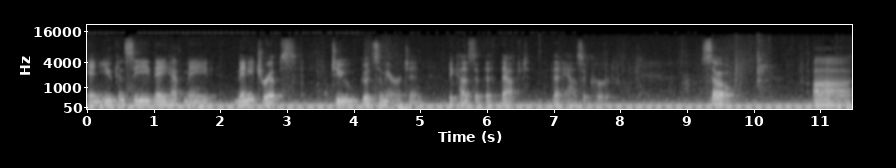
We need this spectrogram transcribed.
and you can see they have made many trips to Good Samaritan because of the theft that has occurred. So, uh,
